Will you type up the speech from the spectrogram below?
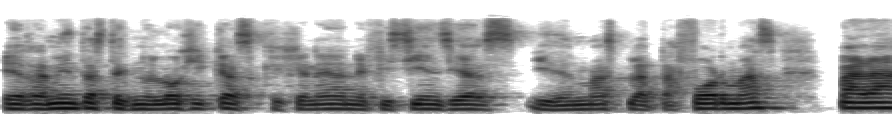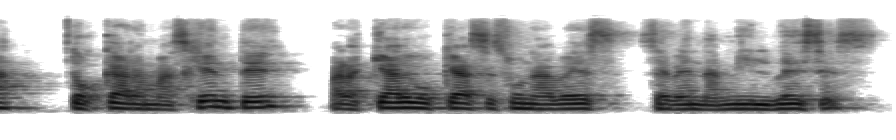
herramientas tecnológicas que generan eficiencias y demás plataformas para tocar a más gente, para que algo que haces una vez se venda mil veces.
